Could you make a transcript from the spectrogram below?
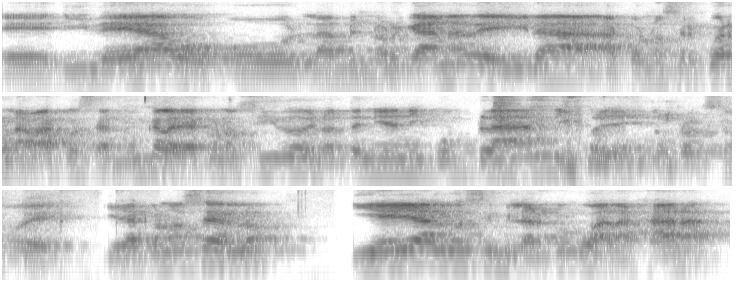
eh, idea o, la menor gana de ir a, conocer Cuernavaca, o sea, nunca la había conocido y no tenía ningún plan ni proyecto próximo de ir a conocerlo. Y ella algo similar con Guadalajara.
